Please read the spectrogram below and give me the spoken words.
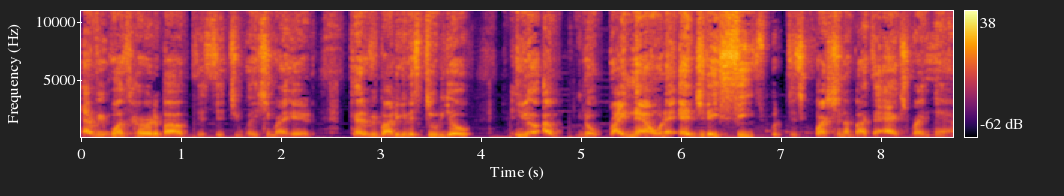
everyone's heard about this situation right here. Got everybody in the studio, you know, I, you know, right now on the edge of their seats with this question I'm about to ask right now.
